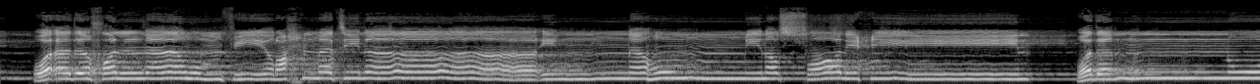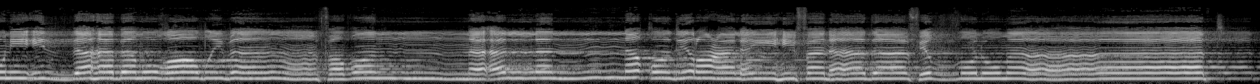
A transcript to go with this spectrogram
وأدخلناهم في رحمتنا إنهم من الصالحين. وذا النون إذ ذهب مغاضبا فظن أن لن نقدر عليه فنادى في الظلمات.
